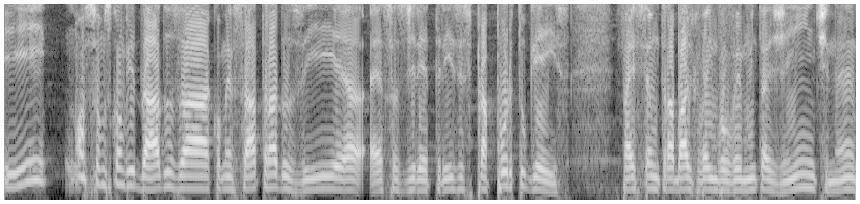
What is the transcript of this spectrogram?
E nós fomos convidados a começar a traduzir eh, essas diretrizes para português. Vai ser um trabalho que vai envolver muita gente, né?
